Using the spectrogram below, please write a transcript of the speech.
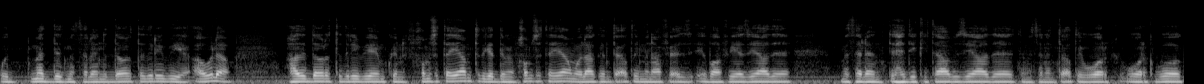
وتمدد مثلا الدورة التدريبية أو لا. هذه الدورة التدريبية يمكن في خمسة أيام تتقدم في خمسة أيام ولكن تعطي منافع إضافية زيادة. مثلا تهدي كتاب زيادة مثلا تعطي work workbook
